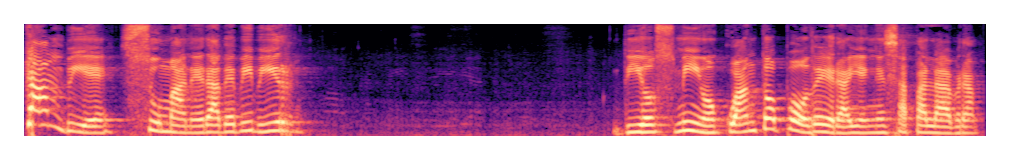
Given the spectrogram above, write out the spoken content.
cambie su manera de vivir. Dios mío, cuánto poder hay en esa palabra.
